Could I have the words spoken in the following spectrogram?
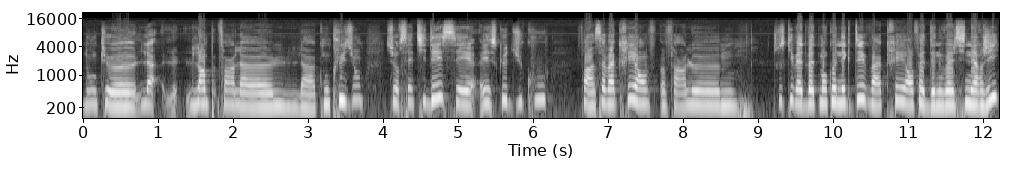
Donc, euh, la, conclusion sur cette idée, c'est est-ce que du coup, ça va créer, en- enfin, le, tout ce qui va être vêtements connectés va créer en fait des nouvelles synergies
